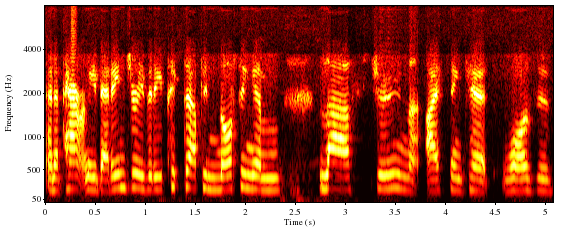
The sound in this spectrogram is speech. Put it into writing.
And apparently that injury that he picked up in Nottingham last June, I think it was, is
